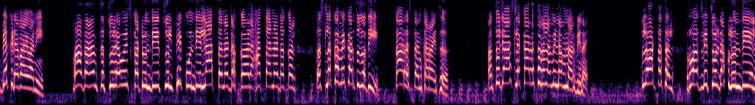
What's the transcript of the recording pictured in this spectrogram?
बेकड्या बायवानी. माग आमचं चुल्या वैस काटून दी चूल फेकून दी लातानं ढकल हातानं ढकल. तसलं कमी कर तुझं ती. कारस्थान करायचं. आणि तुझ्या असल्या कारस्थानाला मी नमणार बी नाही. तुला वाटत असेल. रोज वीज चूल ढकलून देईल.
